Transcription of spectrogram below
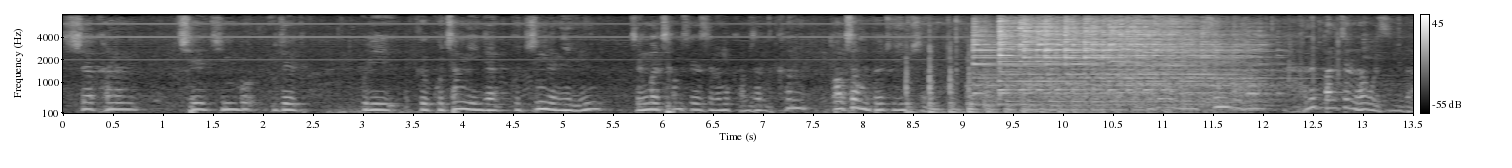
시작하는 최진보 이제 우리 그 구청장 구청장님 정말 참석해서 너무 감사합니다. 큰 박수 한번 더 주십시오. 많은 발전을 하고 있습니다.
